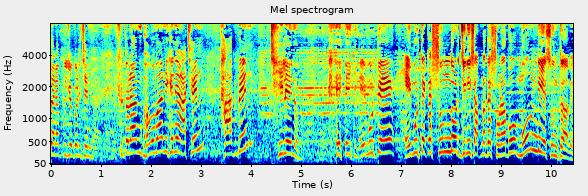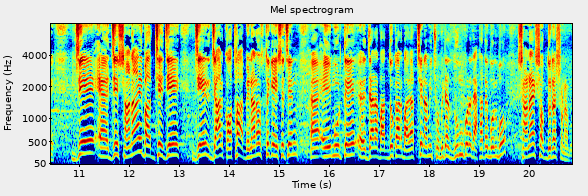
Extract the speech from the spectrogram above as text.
তারা পুজো করেছেন। সুতরাং ভগবান এখানে আছেন, থাকবেন, ছিলেনও। এই মুহূর্তে এই মুহূর্তে একটা সুন্দর জিনিস আপনাদের শোনাবো, মন দিয়ে শুনতে হবে। যে যে সানাই বাজছে, যে যে যার কথা বেনারস থেকে এসেছেন এই মুহূর্তে যারা বাদ্যকার বাজাচ্ছেন, আমি ছবিটা জুম করে দেখাতে বলব সানায় শব্দটা শোনাবো।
